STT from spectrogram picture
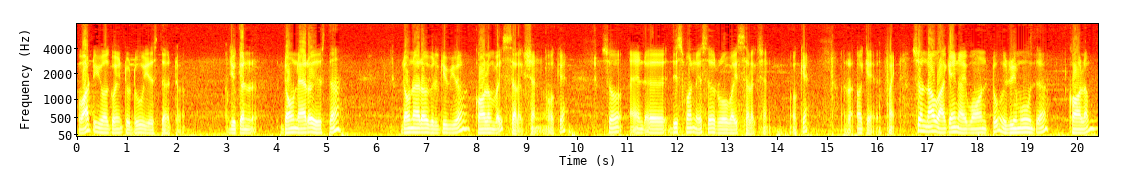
what you are going to do is that you can down arrow is the down arrow will give you a column wise selection. Okay so and uh, this one is a row wise selection. Okay? R okay fine. So now again I want to remove the column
